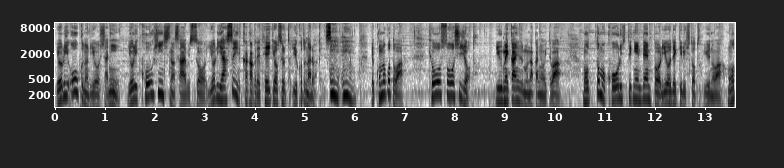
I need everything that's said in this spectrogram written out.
より多くの利用者により高品質なサービスをより安い価格で提供するということになるわけです。ええ、でこのことは競争市場というメカニズムの中においては最も効率的に電波を利用できる人というのは最も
